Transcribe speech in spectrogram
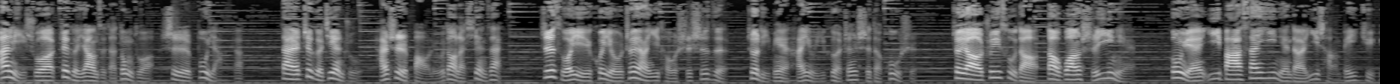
按理说，这个样子的动作是不雅的，但这个建筑还是保留到了现在。之所以会有这样一头石狮子，这里面还有一个真实的故事，这要追溯到道光十一年，公元一八三一年的一场悲剧。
